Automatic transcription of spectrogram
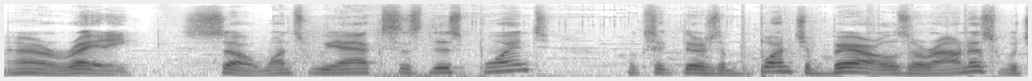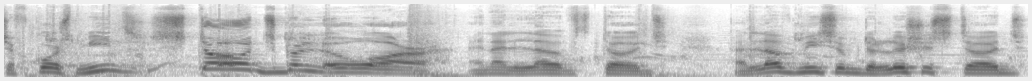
Alrighty. So, once we access this point, looks like there's a bunch of barrels around us, which of course means studs galore! And I love studs. I love me some delicious studs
